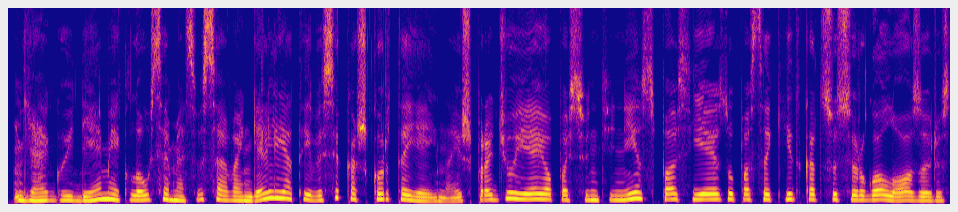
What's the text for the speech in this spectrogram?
Jeigu įdėmiai klausėmės visą Evangeliją, tai visi kažkur tai eina. Iš pradžių ėjo pasiuntinys pas Jėzų pasakyti, kad susirgo lozorius.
